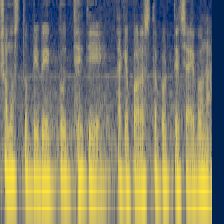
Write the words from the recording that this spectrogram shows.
সমস্ত বিবেক, বুদ্ধি দিয়ে তাকে পরাস্ত করতে চাইব না?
